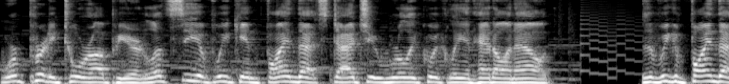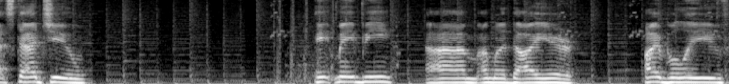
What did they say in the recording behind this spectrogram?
we're pretty tore up here let's see if we can find that statue really quickly and head on out if we can find that statue, it may be. Um, I'm gonna die here. I believe.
